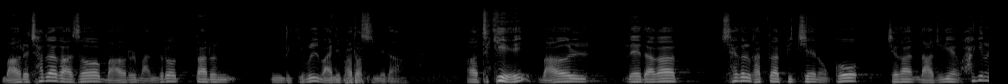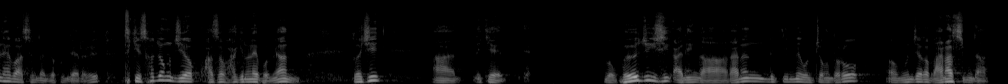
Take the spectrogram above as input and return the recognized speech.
마을에 찾아가서 마을을 만들었다는 느낌을 많이 받았습니다. 아, 특히 마을에다가 책을 갖다 비치해 놓고 제가 나중에 확인을 해봤습니다 몇 군데를 특히 서종 지역 가서 확인을 해보면 그것이 아 이렇게 뭐 보여주기식 아닌가라는 느낌이 올 정도로 어, 문제가 많았습니다.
